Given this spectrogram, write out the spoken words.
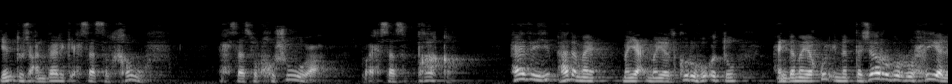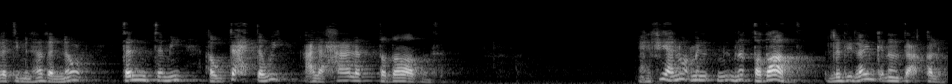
ينتج عن ذلك إحساس الخوف إحساس الخشوع وإحساس الطاقة. هذه هذا ما ما يذكره أوتو عندما يقول إن التجارب الروحية التي من هذا النوع تنتمي أو تحتوي على حالة تضاد. يعني فيها نوع من من التضاد الذي لا يمكن أن نتعقله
